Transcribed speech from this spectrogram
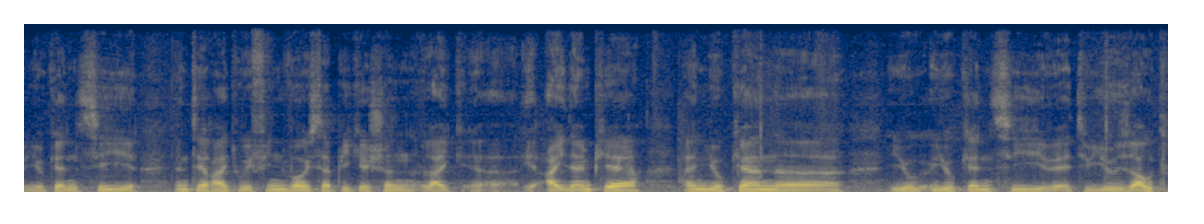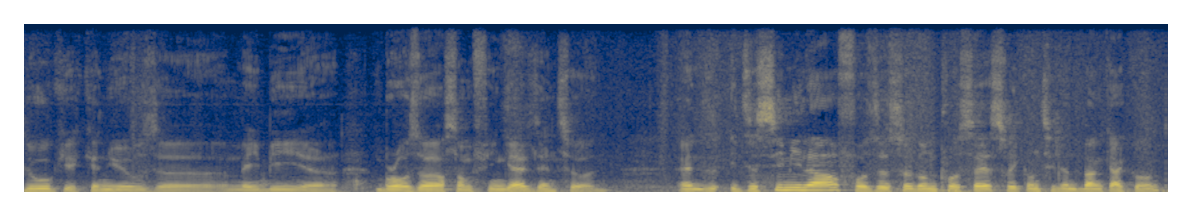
You can see interact with invoice application like uh, iDempiere, and you can uh, you you can see that you use Outlook, you can use uh, maybe uh, browser, something else, and so on. And it's similar for the second process, reconciliant bank account.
